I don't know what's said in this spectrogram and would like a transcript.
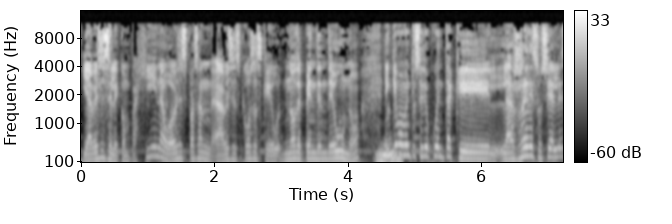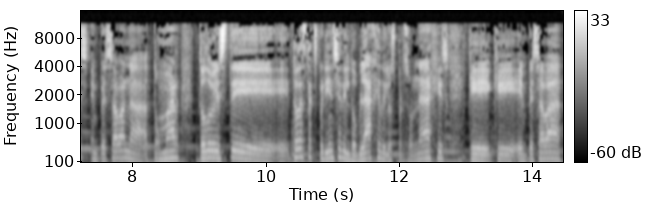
y a veces se le compagina o a veces pasan, a veces cosas que no dependen de uno, ¿en qué momento se dio cuenta que las redes sociales empezaban a, tomar todo este, eh, toda esta experiencia del doblaje de los personajes, que, que empezaba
